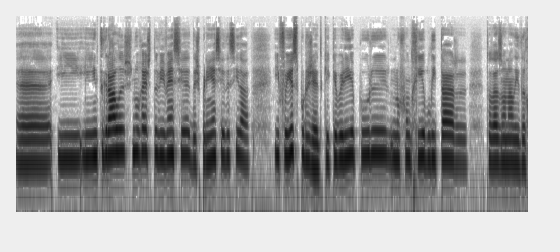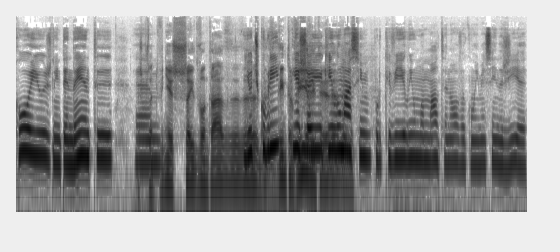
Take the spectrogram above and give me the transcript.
uh, e, e integrá-las no resto da vivência, da experiência da cidade. E foi esse projeto que acabaria por, eh, no fundo, reabilitar toda a zona ali de Arroios, do Intendente, mas, portanto, vinhas cheio de vontade de, e eu descobri de, de e achei aquilo o máximo, porque vi ali uma malta nova com imensa energia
